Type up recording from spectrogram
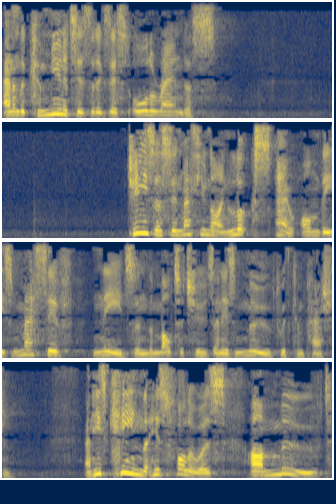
and the communities that exist all around us. Jesus in Matthew 9 looks out on these massive needs and the multitudes and is moved with compassion. And he's keen that his followers are moved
